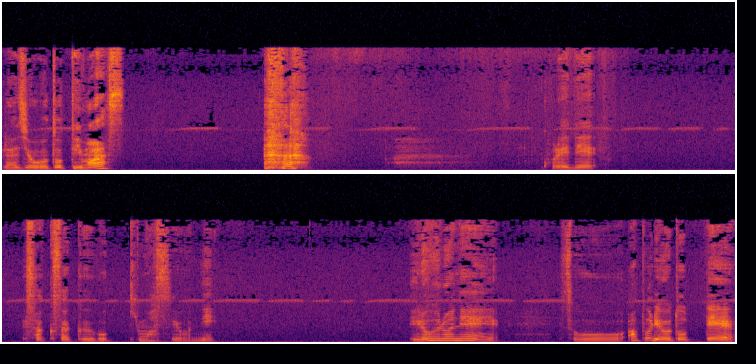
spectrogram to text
ラジオを撮っています。これでサクサク動きますように。いろいろねそうアプリを取って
